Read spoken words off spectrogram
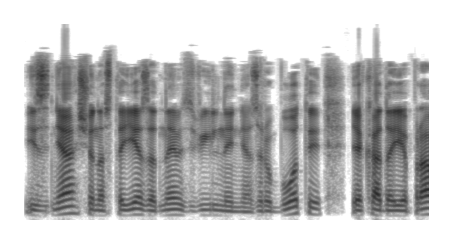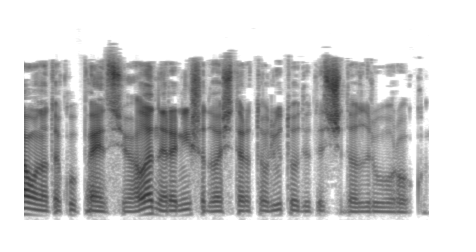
із дня, що настає за днем звільнення з роботи, яка дає право на таку пенсію, але не раніше 24 лютого 2022 року.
